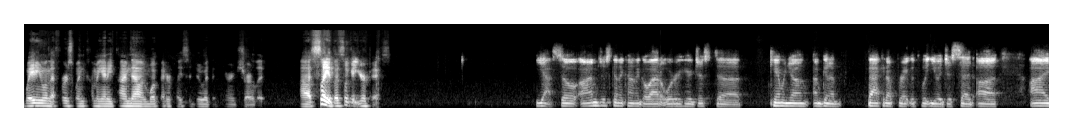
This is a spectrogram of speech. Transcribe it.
waiting on that first win coming anytime now. And what better place to do it than here in Charlotte? Uh, Slade, let's look at your picks. Yeah, so I'm just going to kind of go out of order here. Just uh, Cameron Young, I'm going to back it up right with what you had just said. Uh, I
